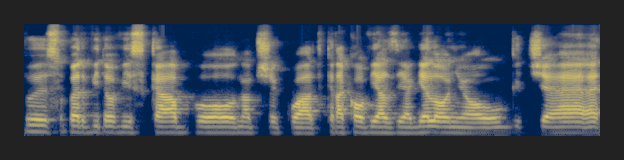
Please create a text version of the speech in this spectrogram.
były super widowiska, bo na przykład Krakowia z Jagiellonią, gdzie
